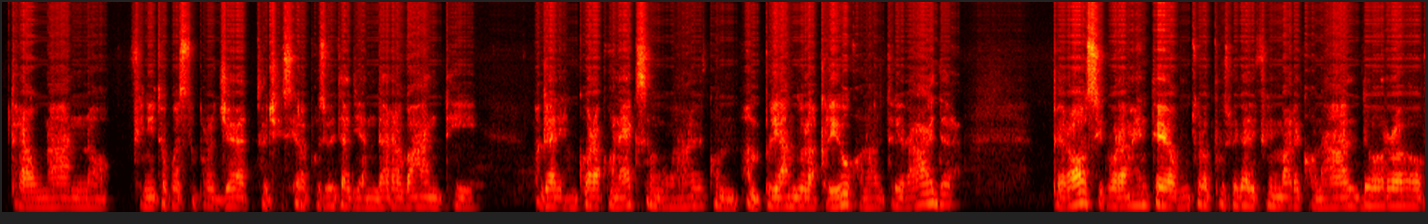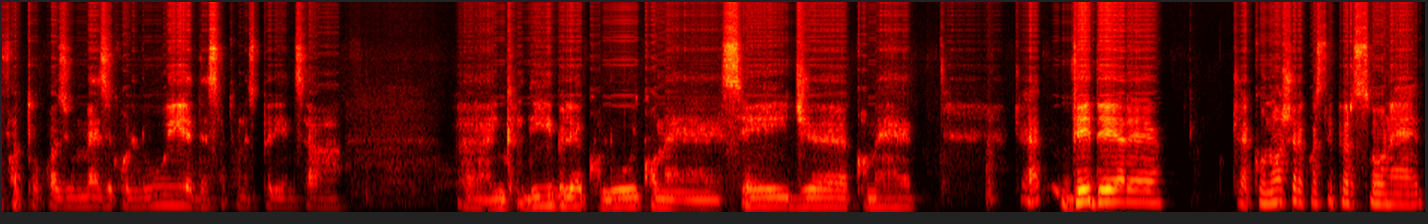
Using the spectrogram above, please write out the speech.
tra un anno finito questo progetto ci sia la possibilità di andare avanti magari ancora con Exxon, con, ampliando la crew con altri rider. Però sicuramente ho avuto la possibilità di filmare con Aldor, ho fatto quasi un mese con lui ed è stata un'esperienza eh, incredibile con lui come Sage, come cioè, vedere, cioè, conoscere queste persone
